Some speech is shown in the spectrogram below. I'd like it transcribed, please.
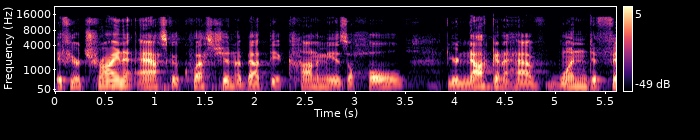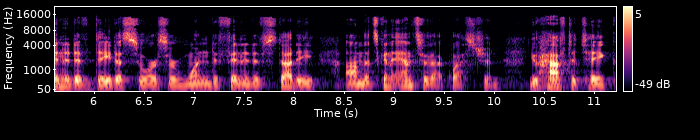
If you're trying to ask a question about the economy as a whole, you're not going to have one definitive data source or one definitive study um, that's going to answer that question. You have to take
